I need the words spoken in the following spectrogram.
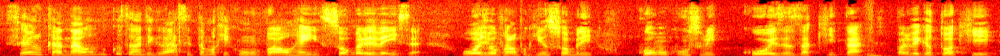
se inscreve no canal, não custa nada de graça, estamos aqui com o Valheim, sobrevivência. Hoje eu vou falar um pouquinho sobre como construir coisas aqui, tá? Pode ver que eu tô aqui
